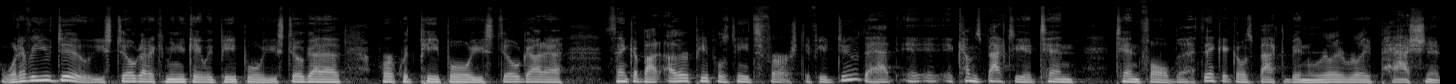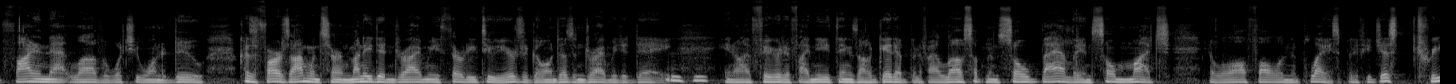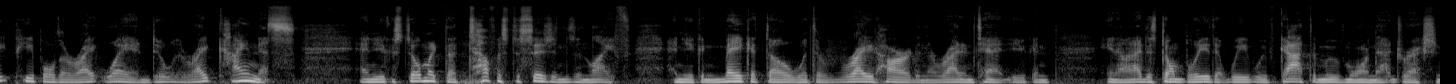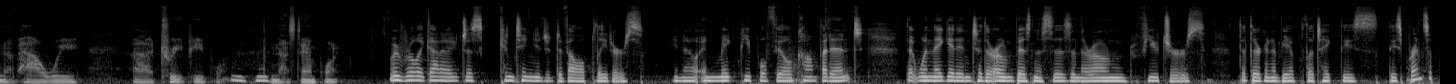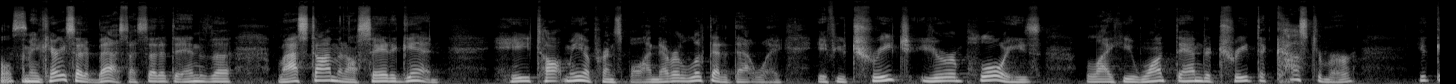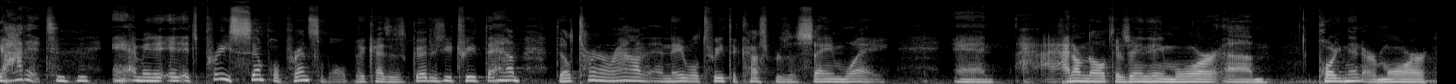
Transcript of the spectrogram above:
whatever you do, you still got to communicate with people. You still got to work with people. You still got to think about other people's needs first. If you do that, it, it comes back to you 10, tenfold. But I think it goes back to being really, really passionate, finding that love of what you want to do. Because as far as I'm concerned, money didn't drive me 32 years ago and doesn't drive me today. Mm-hmm. You know, I figured if I need things, I'll get it. But if I love something so badly and so much, it will all fall into place. But if you just treat people the right way and do it with the right kindness, and you can still make the toughest decisions in life, and you can make it though with the right heart and the right intent. You can you know, and I just don't believe that we we've got to move more in that direction of how we uh, treat people mm-hmm. from that standpoint. We've really got to just continue to develop leaders, you know, and make people feel confident that when they get into their own businesses and their own futures, that they're going to be able to take these these principles. I mean, Carrie said it best. I said at the end of the last time, and I'll say it again. He taught me a principle. I never looked at it that way. If you treat your employees like you want them to treat the customer, you got it. Mm-hmm. And, I mean, it, it's pretty simple principle because as good as you treat them, they'll turn around and they will treat the customers the same way. And I, I don't know if there's anything more um, poignant or more,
